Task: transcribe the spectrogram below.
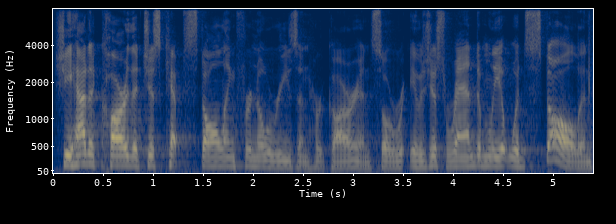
She had a car that just kept stalling for no reason, her car, and so it was just randomly it would stall. And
